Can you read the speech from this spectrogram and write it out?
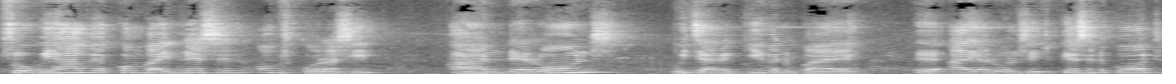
So we have a combination of scholarship and the loans which are given by uh, IRON's Education Board.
